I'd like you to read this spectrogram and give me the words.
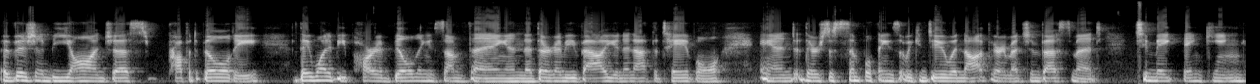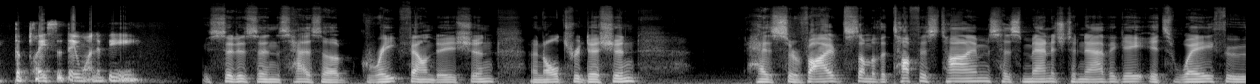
a vision beyond just profitability. They want to be part of building something and that they're going to be valued and at the table. And there's just simple things that we can do and not very much investment to make banking the place that they want to be. Citizens has a great foundation, an old tradition, has survived some of the toughest times, has managed to navigate its way through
